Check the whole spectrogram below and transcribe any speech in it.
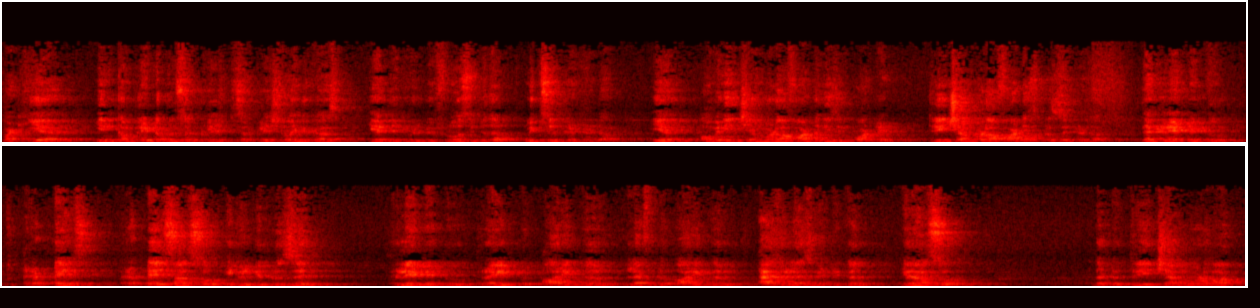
But here incomplete double circula- circulation. Why? Because here it will be flows into the mixed blood and all. Here how many chambered of heart that is important. Three chambered of heart is present and all. Then related to reptiles. Reptiles also it will be present related to right auricle, left auricle as well as ventricle. Here also that three chambered heart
